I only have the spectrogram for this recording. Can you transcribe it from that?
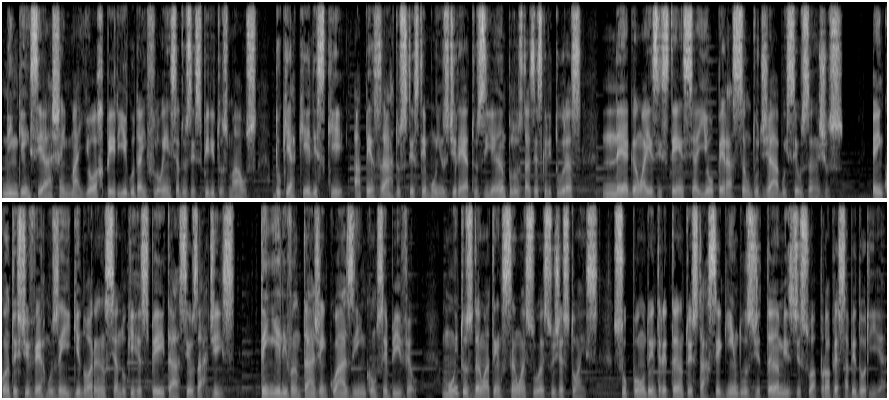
Ninguém se acha em maior perigo da influência dos espíritos maus do que aqueles que, apesar dos testemunhos diretos e amplos das Escrituras, negam a existência e operação do diabo e seus anjos. Enquanto estivermos em ignorância no que respeita a seus ardis, tem ele vantagem quase inconcebível. Muitos dão atenção às suas sugestões, supondo, entretanto, estar seguindo os ditames de sua própria sabedoria.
